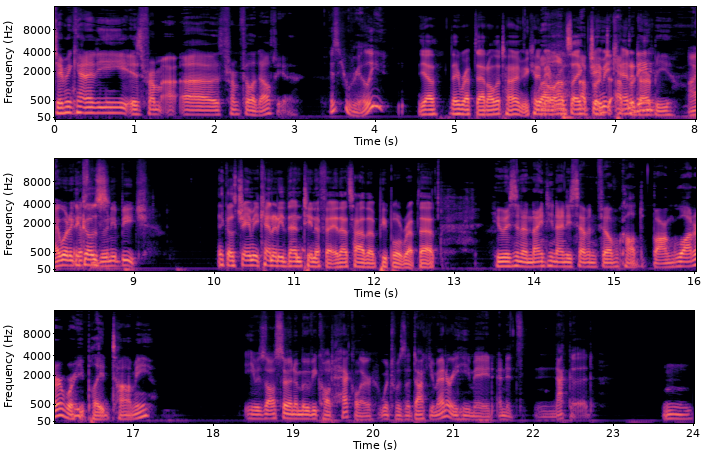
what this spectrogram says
Jamie Kennedy is from uh, uh from Philadelphia. Is he really? Yeah, they rep that all the time. You kidding well, me? Everyone's like upper, Jamie Kennedy. I would have guessed goes, Laguna Beach. It goes Jamie Kennedy, then Tina Fey. That's how the people rep that. He was in a 1997 film called Bongwater, where he played Tommy. He was also in a movie called Heckler, which was a documentary he made, and it's not good. Mm.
